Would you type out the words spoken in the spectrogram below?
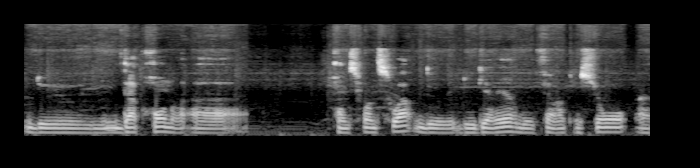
de d'apprendre à prendre soin de soi, de, de guérir, de faire attention à,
